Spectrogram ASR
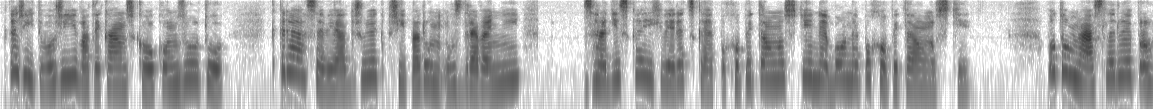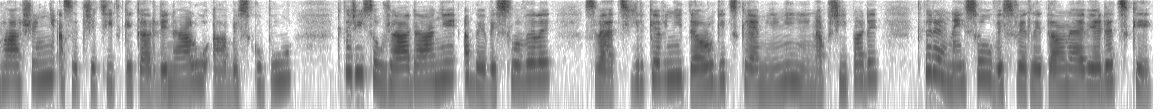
kteří tvoří vatikánskou konzultu, která se vyjadřuje k případům uzdravení z hlediska jejich vědecké pochopitelnosti nebo nepochopitelnosti. Potom následuje prohlášení asi třicítky kardinálů a biskupů, kteří jsou žádáni, aby vyslovili své církevní teologické mínění na případy, které nejsou vysvětlitelné vědecky.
